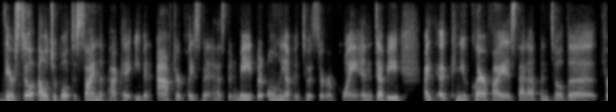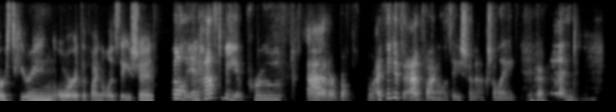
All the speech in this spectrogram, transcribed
they're still eligible to sign the PACA even after placement has been made, but only up until a certain point. And Debbie, I, uh, can you clarify, is that up until the first hearing or the finalization? Well, it has to be approved at or before, I think it's at finalization actually. Okay. And,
